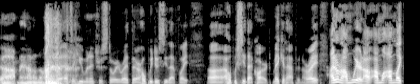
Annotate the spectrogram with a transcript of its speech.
oh man, I don't know. That's a human interest story right there. I hope we do see that fight. Uh, I hope we see that card. Make it happen. All right. I don't know. I'm weird. I, I'm, I'm like,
